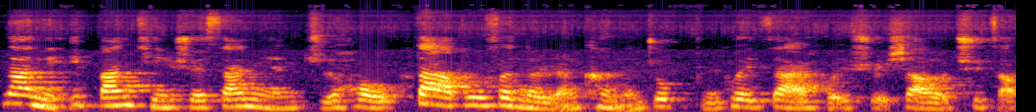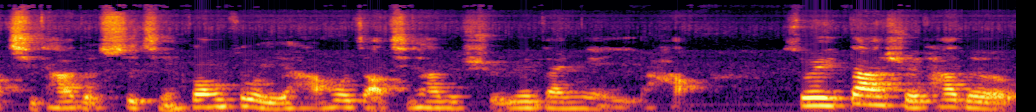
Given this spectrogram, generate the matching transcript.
那你一般停学三年之后，大部分的人可能就不会再回学校了，去找其他的事情，工作也好，或找其他的学院再念也好。所以大学它的，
